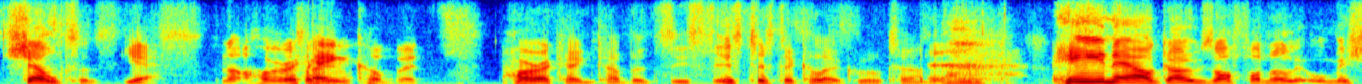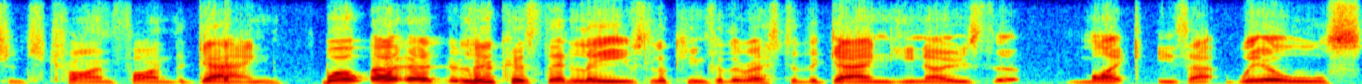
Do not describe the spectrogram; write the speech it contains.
Shelters, yes. not hurricane So- cupboards. Hurricane cupboards is it's just a colloquial term. he now goes off on a little mission to try and find the gang. Well, uh, uh, Lucas then leaves looking for the rest of the gang. He knows that Mike is at Will's.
